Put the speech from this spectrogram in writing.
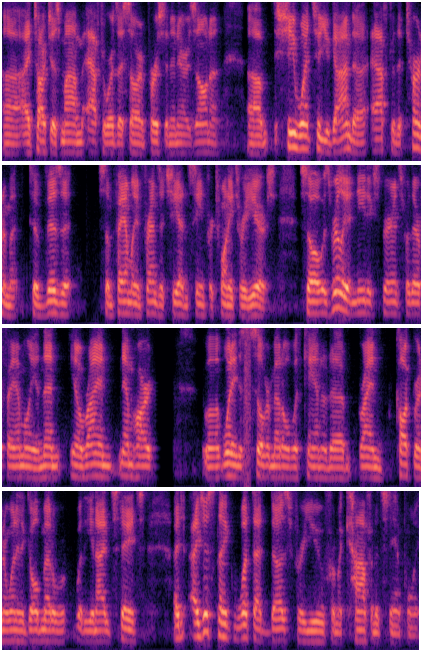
uh, I talked to his mom afterwards. I saw her in person in Arizona. Um, she went to Uganda after the tournament to visit some family and friends that she hadn't seen for 23 years. So it was really a neat experience for their family. And then, you know, Ryan Nembhard uh, winning the silver medal with Canada, Ryan Kalkbrenner winning the gold medal with the United States. I, I, just think what that does for you from a confidence standpoint,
